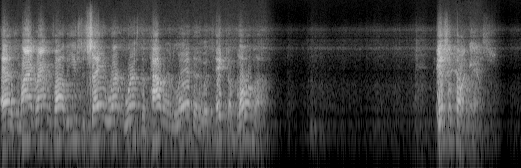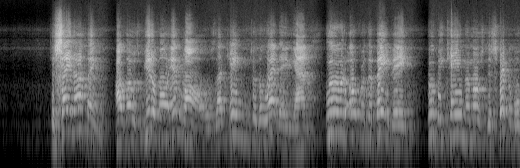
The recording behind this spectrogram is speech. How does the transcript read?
As my grandfather used to say, weren't worth the powder and lead that it would take to blow them up. disappointments. To say nothing of those beautiful in-laws that came to the wedding and oohed over the baby who became the most despicable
